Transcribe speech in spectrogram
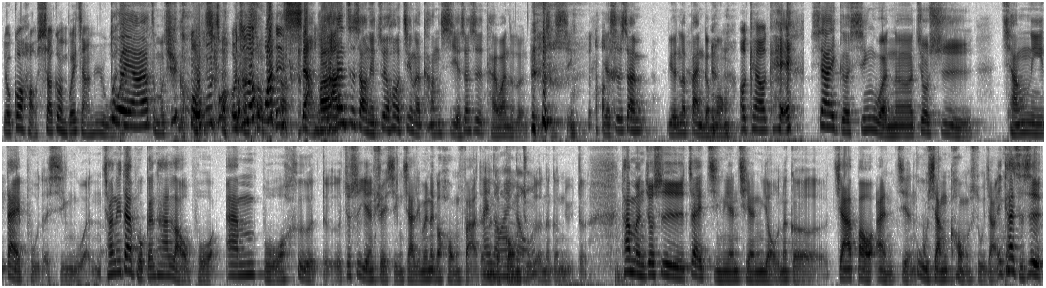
有够好笑，根本不会讲日文。对啊，怎么去工作？我就是幻想啊。但至少你最后进了康熙，也算是台湾的伦敦之星，也是算圆了半个梦。OK OK，下一个新闻呢，就是。强尼戴普的新闻，强尼戴普跟他老婆安博赫德，就是演《水行侠》里面那个红发的那个公主的那个女的，他们就是在几年前有那个家暴案件，互相控诉。这样。一开始是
